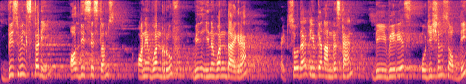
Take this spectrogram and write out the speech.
this will study all these systems on a one roof in a one diagram right? So that you can understand the various positions of the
